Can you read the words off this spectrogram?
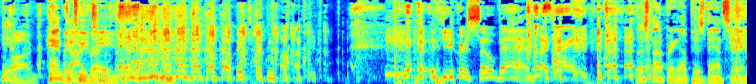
Log Hancock, with two right? G's. you were so bad. I'm sorry. Let's not bring up his dance name.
